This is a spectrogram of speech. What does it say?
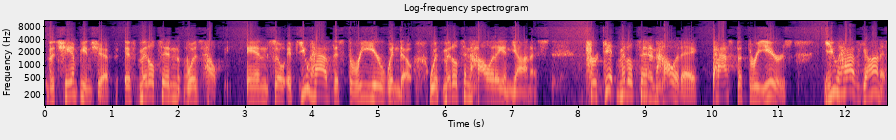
the championship if Middleton was healthy. And so if you have this 3-year window with Middleton, Holiday and Giannis, forget Middleton and Holiday past the 3 years. You have Giannis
